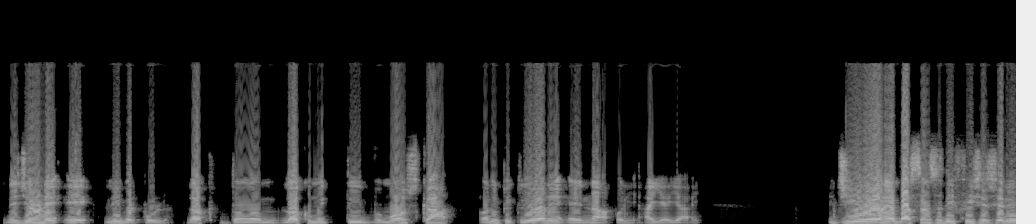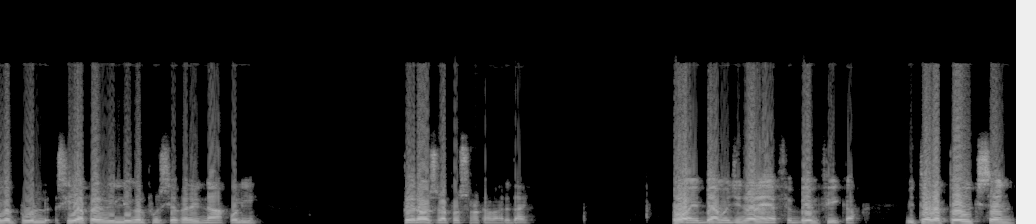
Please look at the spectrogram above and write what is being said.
nel girone E Liverpool, Loc Lokomotiv Mosca, Olympic Lione e Napoli. Ai ai ai. Girone abbastanza difficile sia, sia per il Liverpool sia per il Napoli. Però se la possono cavare, dai. Poi abbiamo girone F, Benfica, Vittoria Peuxen,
